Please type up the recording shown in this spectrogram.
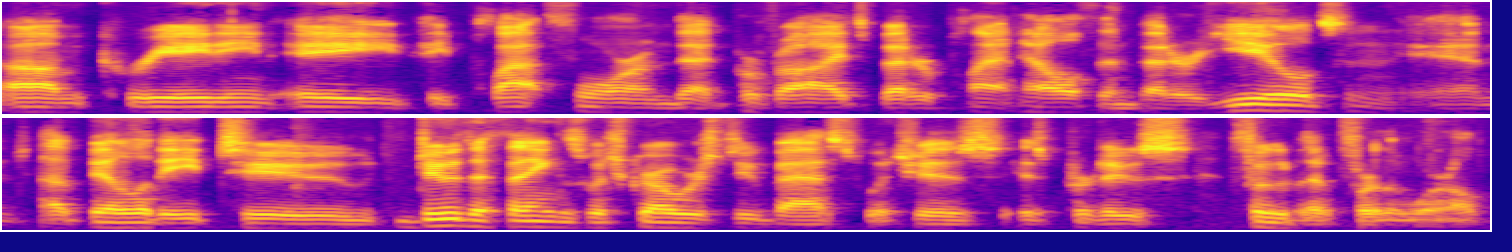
um, creating a, a platform that provides better plant health and better yields and, and ability to do the things which growers do best, which is is produce food for the world.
